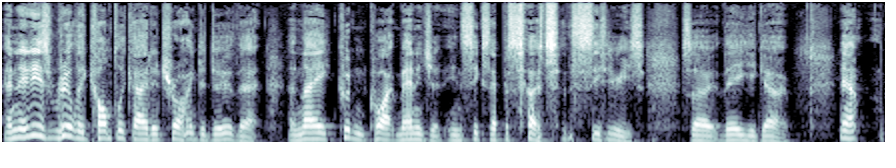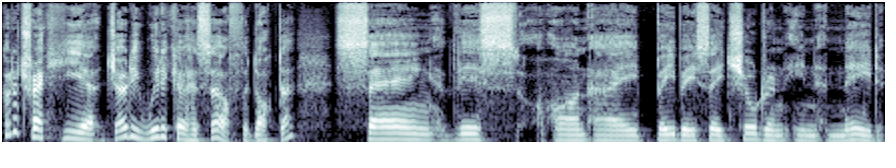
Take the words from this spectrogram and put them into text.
And it is really complicated trying to do that. And they couldn't quite manage it in six episodes of the series. So there you go. Now, I've got a track here. Jodie Whittaker herself, the doctor, sang this on a BBC Children in Need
